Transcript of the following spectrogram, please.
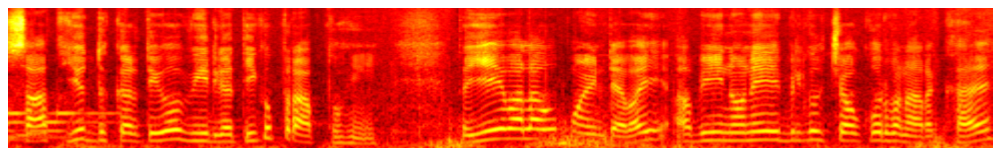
साथ युद्ध करते हुए वीरगति को प्राप्त हुई। तो ये वाला वो पॉइंट है भाई। अभी इन्होंने बिल्कुल चौकोर बना रखा है।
